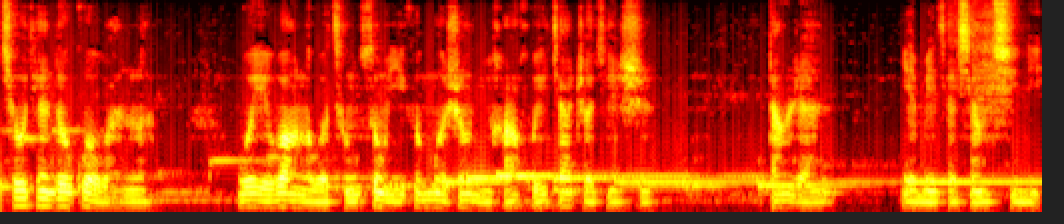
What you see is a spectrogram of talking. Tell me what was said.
秋天都过完了，我也忘了我曾送一个陌生女孩回家这件事，当然也没再想起你。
